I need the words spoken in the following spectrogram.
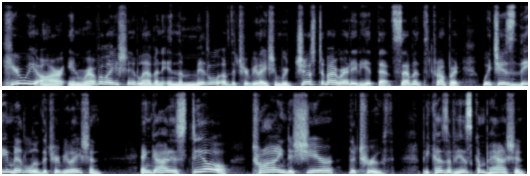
Here we are in Revelation 11 in the middle of the tribulation. We're just about ready to hit that seventh trumpet, which is the middle of the tribulation. And God is still trying to share the truth because of his compassion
